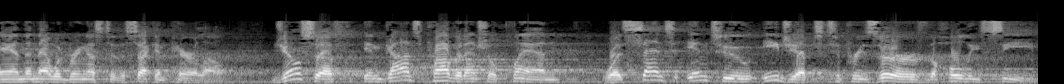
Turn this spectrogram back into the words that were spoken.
And then that would bring us to the second parallel. Joseph, in God's providential plan, was sent into Egypt to preserve the holy seed.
